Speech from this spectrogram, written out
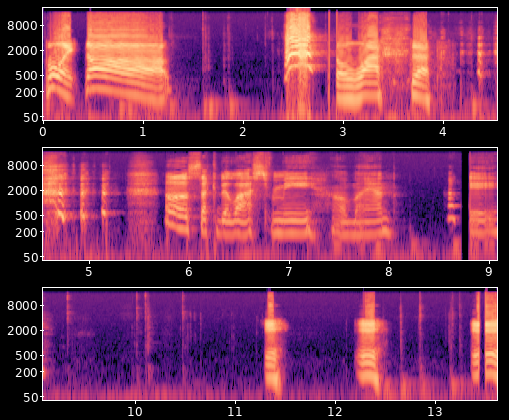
boy. No. The last step. Oh, second to last for me. Oh man. Okay. Eh. Eh. Eh.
